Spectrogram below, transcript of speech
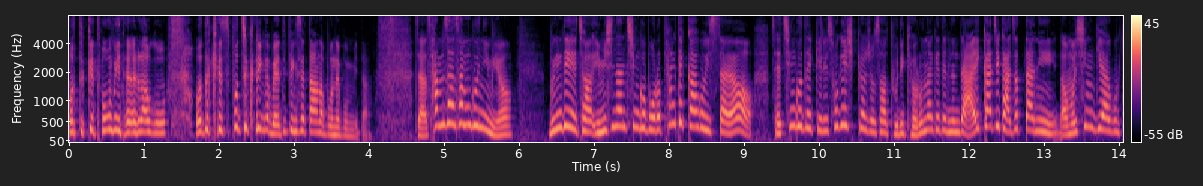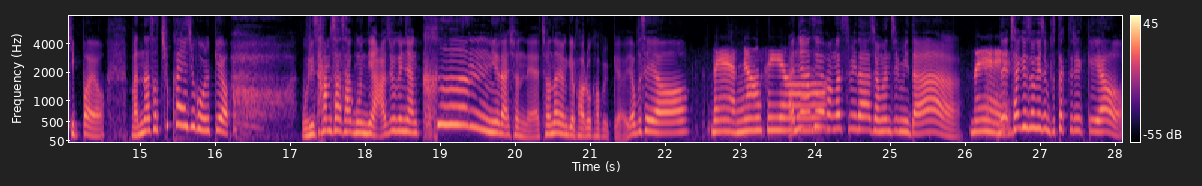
어떻게 도움이 되려고 어떻게 스포츠크림과 매디핑 세트 하나 보내봅니다. 자, 3439님이요. 뭉디, 저 임신한 친구 보러 평택 가고 있어요. 제 친구들끼리 소개시켜줘서 둘이 결혼하게 됐는데 아이까지 가졌다니 너무 신기하고 기뻐요. 만나서 축하해주고 올게요. 우리 3449님 아주 그냥 큰 일 하셨네. 전화 연결 바로 가볼게요. 여보세요? 네, 안녕하세요. 안녕하세요. 반갑습니다. 정은지입니다. 네. 네, 자기소개 좀 부탁드릴게요.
